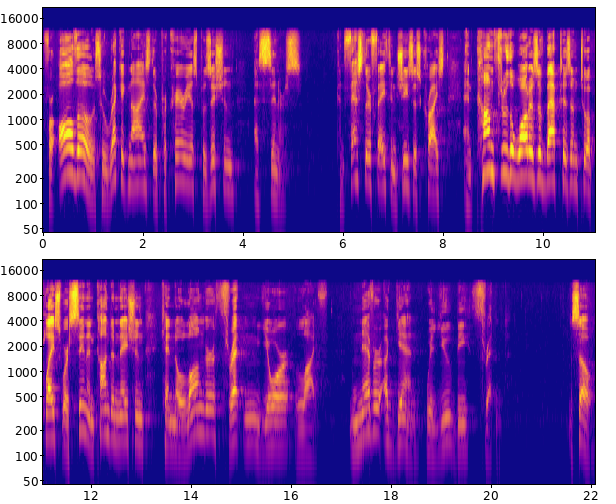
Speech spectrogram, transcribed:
for all those who recognize their precarious position as sinners, confess their faith in Jesus Christ and come through the waters of baptism to a place where sin and condemnation can no longer threaten your life never again will you be threatened. so,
